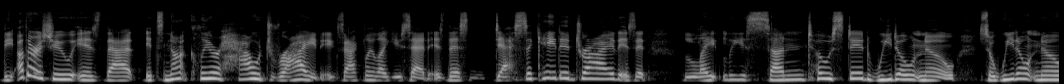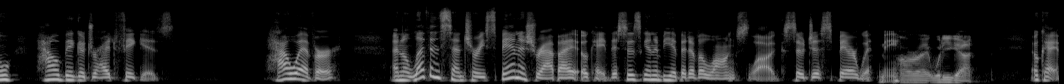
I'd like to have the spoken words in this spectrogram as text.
The other issue is that it's not clear how dried, exactly like you said. Is this desiccated dried? Is it lightly sun toasted? We don't know. So we don't know how big a dried fig is. However, an 11th century Spanish rabbi, okay, this is going to be a bit of a long slog, so just bear with me. All right, what do you got? Okay.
